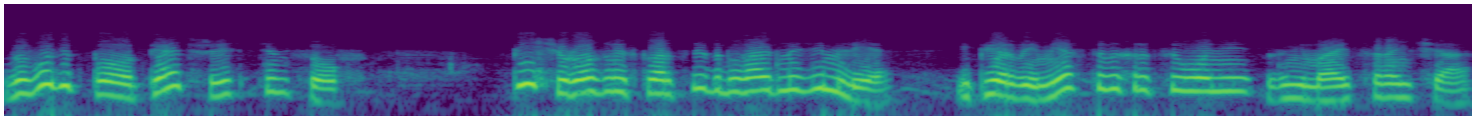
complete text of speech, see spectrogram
Выводят по 5-6 птенцов. Пищу розовые скворцы добывают на земле, и первое место в их рационе занимает саранча.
